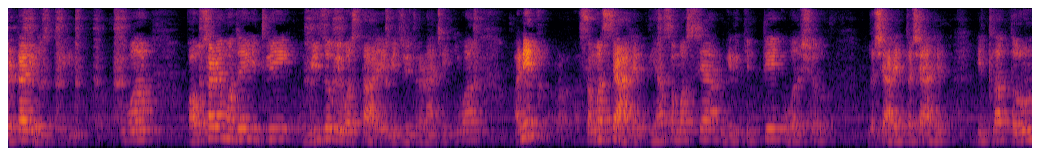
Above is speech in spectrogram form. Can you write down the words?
गटारी असतील किंवा पावसाळ्यामध्ये इथली वीज व्यवस्था आहे वीज वितरणाची किंवा अनेक समस्या आहेत ह्या समस्या गेली कित्येक वर्ष जशा आहेत तशा आहेत. इथला तरुण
